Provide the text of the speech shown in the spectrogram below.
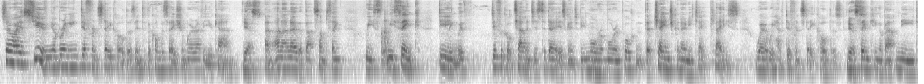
So I assume you're bringing different stakeholders into the conversation wherever you can. Yes, And, and I know that that's something we, th- we think dealing with difficult challenges today is going to be more Mm. and more important, that change can only take place where we have different stakeholders yes. thinking about need,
